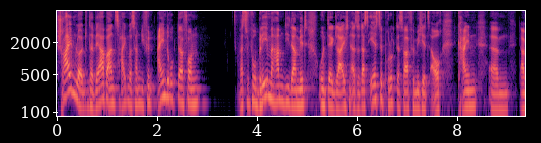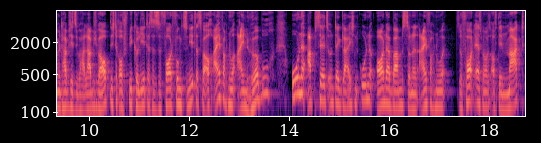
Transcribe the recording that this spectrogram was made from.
schreiben Leute unter Werbeanzeigen, was haben die für einen Eindruck davon, was für Probleme haben die damit und dergleichen. Also das erste Produkt, das war für mich jetzt auch kein, ähm, damit habe ich jetzt hab ich überhaupt nicht darauf spekuliert, dass das sofort funktioniert. Das war auch einfach nur ein Hörbuch, ohne Upsells und dergleichen, ohne Orderbumps, sondern einfach nur sofort erstmal was auf den Markt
